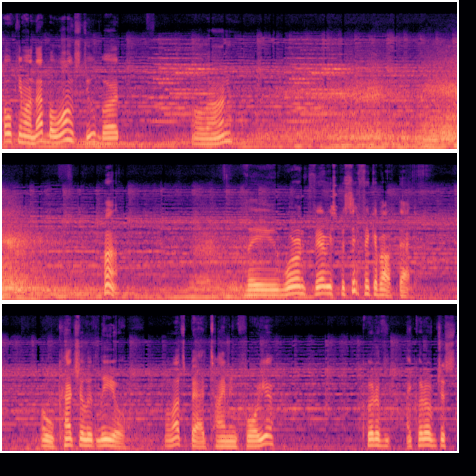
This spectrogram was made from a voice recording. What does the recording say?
Pokemon that belongs to, but hold on. Huh. They weren't very specific about that. Oh, catch a Litleo. Well, that's bad timing for you. Could have, I could have just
